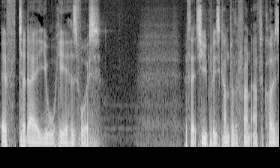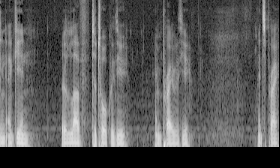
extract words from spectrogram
If today you will hear his voice. If that's you, please come to the front after closing again. I'd love to talk with you and pray with you. Let's pray.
